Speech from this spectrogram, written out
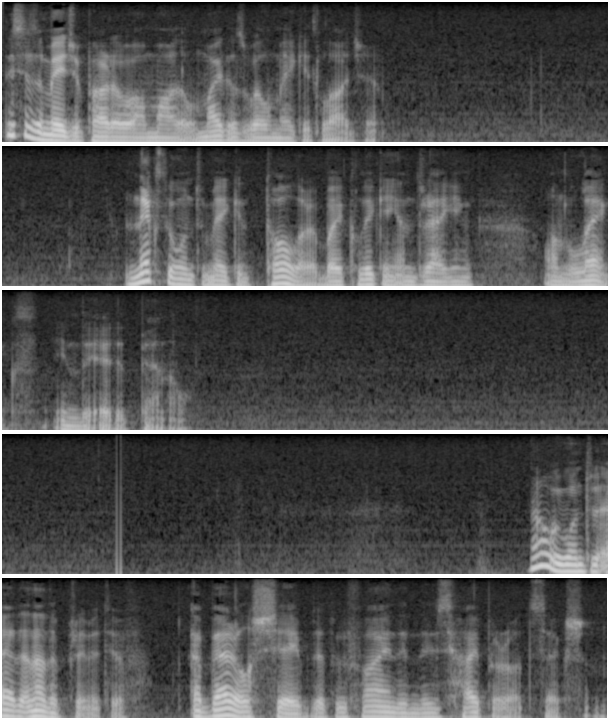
This is a major part of our model, might as well make it larger. Next we want to make it taller by clicking and dragging on length in the Edit panel. Now we want to add another primitive, a barrel shape that we find in this hyperrod section.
